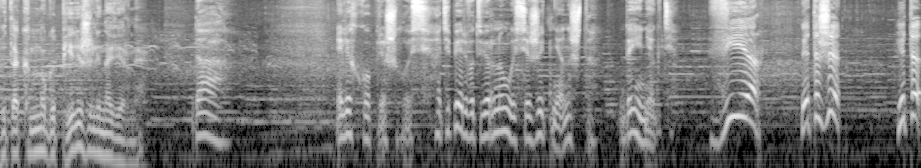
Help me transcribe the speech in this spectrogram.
Вы так много пережили, наверное. Да, нелегко пришлось. А теперь вот вернулась и жить не на что. Да и негде. Вер, это же... Это,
